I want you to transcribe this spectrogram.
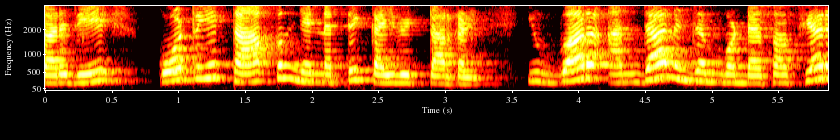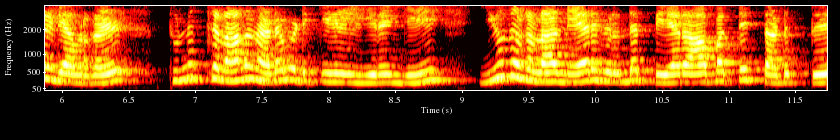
கருதி கோட்டையை தாக்கும் எண்ணத்தை கைவிட்டார்கள். இவ்வாறு அஞ்சா நெஞ்சம் கொண்ட சஃபியார் அலி அவர்கள் துணிச்சலான நடவடிக்கைகளில் இறங்கி யூதர்களால் நேரவிருந்த பேராபத்தை தடுத்து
